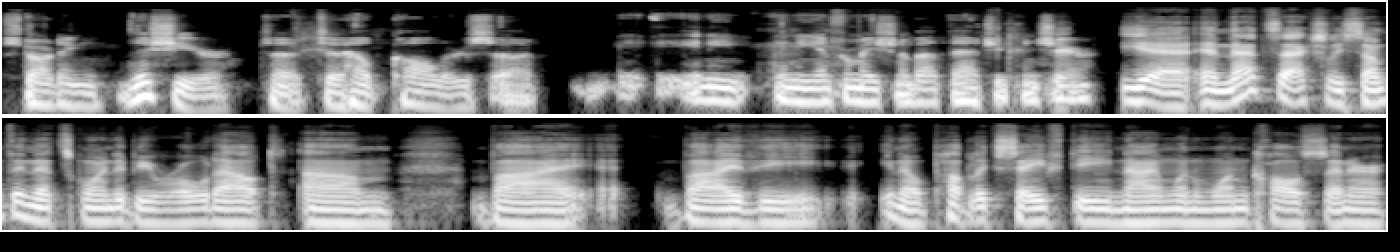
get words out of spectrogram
starting this year to, to help callers. Uh, any any information about that you can share? Yeah, and that's actually something that's going to be rolled out um, by by the you know public safety 911 call center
